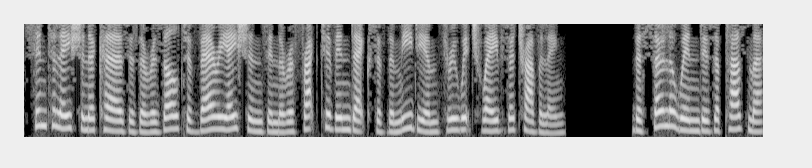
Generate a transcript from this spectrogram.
Scintillation occurs as a result of variations in the refractive index of the medium through which waves are traveling. The solar wind is a plasma,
